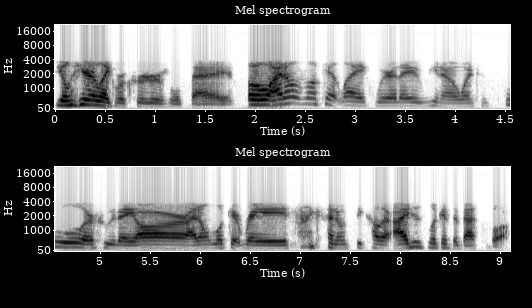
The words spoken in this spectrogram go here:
You'll hear like recruiters will say, "Oh, I don't look at like where they, you know, went to school or who they are. I don't look at race. Like I don't see color. I just look at the best book."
